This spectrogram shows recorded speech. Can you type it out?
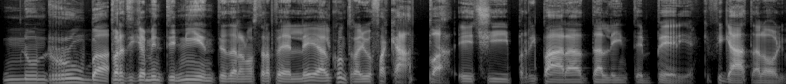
non ruba praticamente niente dalla nostra pelle al contrario fa cappa e ci ripara dalle intemperie. Che figata l'olio.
